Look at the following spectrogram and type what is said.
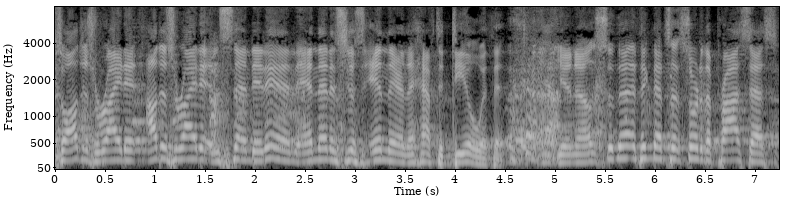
So I'll just write it. I'll just write it and send it in, and then it's just in there, and they have to deal with it. You know. So that, I think that's a, sort of the process,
